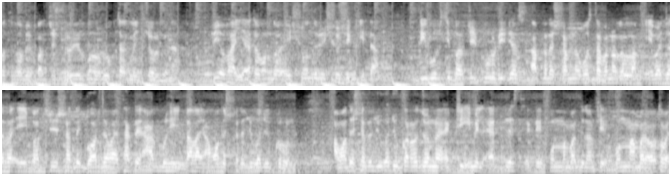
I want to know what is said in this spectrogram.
হতে হবে। পাত্রের শরীরে কোনো রোগ থাকলে চলবে না। প্রিয় ভাই, এতক্ষণ তো এই সুন্দরী সুশিক্ষিতা। ডিভোর্সি পাত্রীর পুরো ডিটেলস আপনাদের সামনে উপস্থাপনা করলাম। এবার যারা এই পাত্রীর সাথে গরজামায় থাকতে আগ্রহী, তারাই আমাদের সাথে যোগাযোগ করুন। আমাদের সাথে যোগাযোগ করার জন্য একটি ইমেল অ্যাড্রেস একটি ফোন নাম্বার দিলাম। সেই ফোন নাম্বার অথবা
